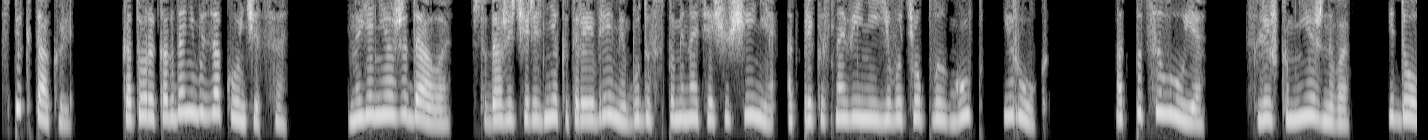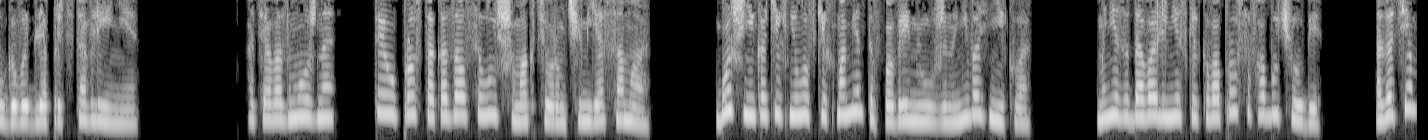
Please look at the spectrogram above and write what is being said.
спектакль, который когда-нибудь закончится. Но я не ожидала, что даже через некоторое время буду вспоминать ощущения от прикосновения его теплых губ и рук, от поцелуя, слишком нежного и долгого для представления. Хотя, возможно, Тео просто оказался лучшим актером, чем я сама. Больше никаких неловких моментов во время ужина не возникло. Мне задавали несколько вопросов об учебе, а затем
